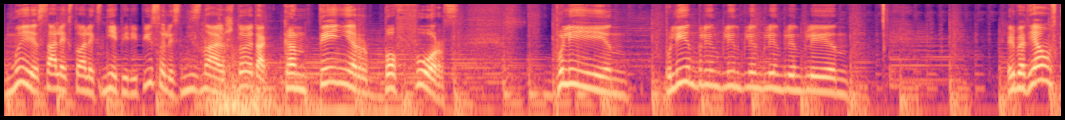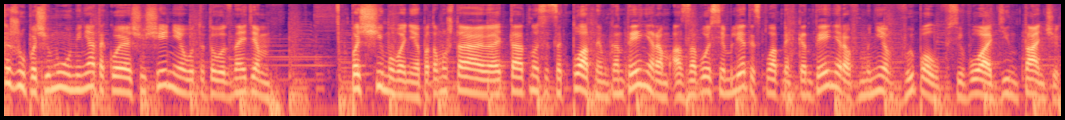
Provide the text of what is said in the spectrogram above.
Мы с Алекс то Алекс не переписывались, не знаю, что это. Контейнер Бафор. Force. Блин. Блин, блин, блин, блин, блин, блин, блин. Ребят, я вам скажу, почему у меня такое ощущение, вот это вот, знаете, пощимывание, потому что это относится к платным контейнерам, а за 8 лет из платных контейнеров мне выпал всего один танчик.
